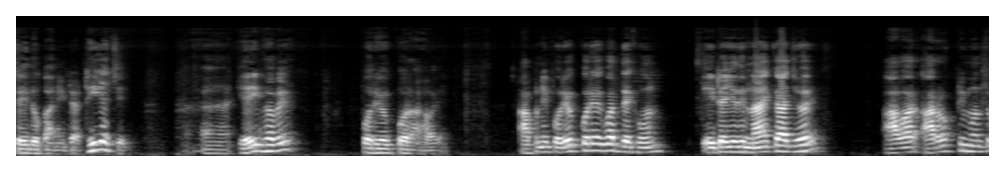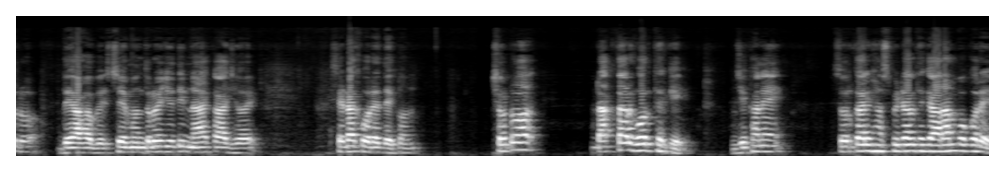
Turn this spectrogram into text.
সেই দোকানিটা, ঠিক আছে? এইভাবে প্রয়োগ করা হয়। আপনি প্রয়োগ করে একবার দেখুন এটা যদি না কাজ হয়, আবার আরও একটি মন্ত্র দেওয়া হবে, সেই মন্ত্রই যদি না কাজ হয়, সেটা করে দেখুন। ছোট ডাক্তার ঘর থেকে, যেখানে সরকারি হসপিটাল থেকে আরম্ভ করে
